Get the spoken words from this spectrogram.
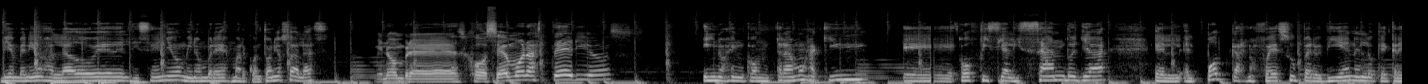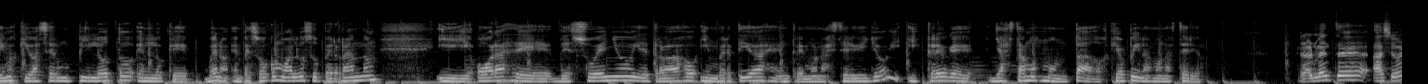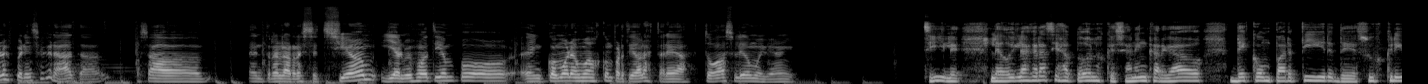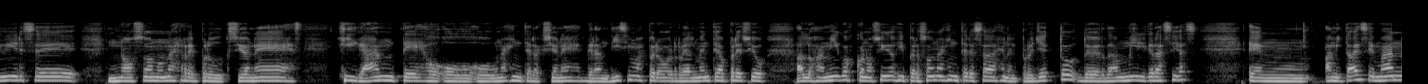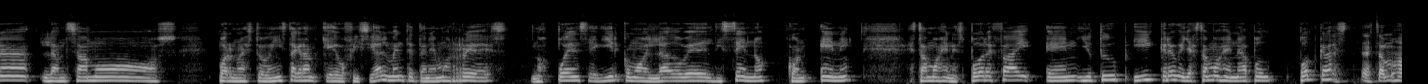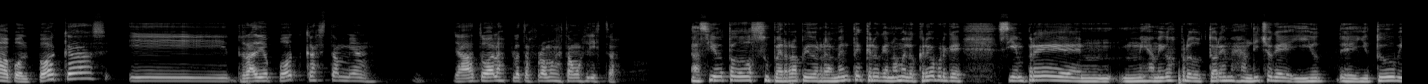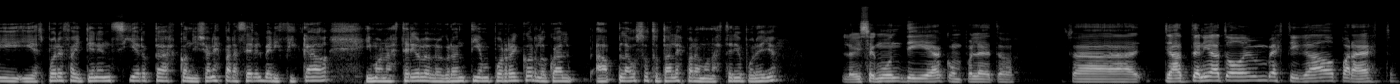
Bienvenidos al lado B del diseño. Mi nombre es Marco Antonio Salas. Mi nombre es José Monasterios. Y nos encontramos aquí eh, oficializando ya el, podcast. Nos fue súper bien en lo que creímos que iba a ser un piloto, en lo que, bueno, empezó como algo súper random y horas de, sueño y de trabajo invertidas entre Monasterio y yo. Y, y creo que ya estamos montados. ¿Qué opinas, Monasterio? Realmente ha sido una experiencia grata. O sea, entre la recepción y al mismo tiempo en cómo nos hemos compartido las tareas. Todo ha salido muy bien. Sí, le, le, doy las gracias a todos los que se han encargado de compartir, de suscribirse. No son unas reproducciones gigantes o, unas interacciones grandísimas, pero realmente aprecio a los amigos, conocidos y personas interesadas en el proyecto. De verdad, mil gracias. a mitad de semana lanzamos por nuestro Instagram, que oficialmente tenemos redes. Nos pueden seguir como el lado B del diseño con N. Estamos en Spotify, en YouTube y creo que ya estamos en Apple Podcast. Estamos en Apple Podcast y Radio Podcast también. Ya todas las plataformas estamos listas. Ha sido todo súper rápido realmente, creo que no me lo creo porque siempre mis amigos productores me han dicho que eh, YouTube y, Spotify tienen ciertas condiciones para hacer el verificado y Monasterio lo logró en tiempo récord, lo cual aplausos totales para Monasterio por ello. Lo hice en un día completo. O sea, ya tenía todo investigado para esto,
